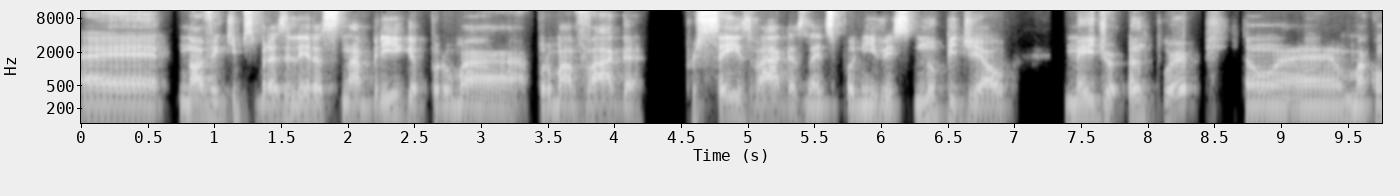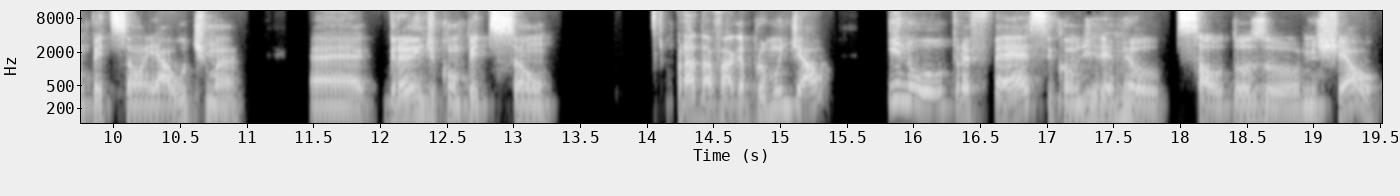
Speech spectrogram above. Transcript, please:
é, nove equipes brasileiras na briga por uma, por uma vaga, por seis vagas né, disponíveis no PGL Major Antwerp. Então, é uma competição aí, a última é, grande competição para dar vaga para o Mundial. E no outro FPS, como diria meu saudoso Michel,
